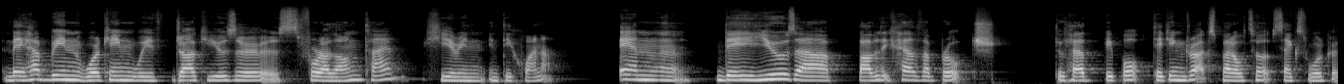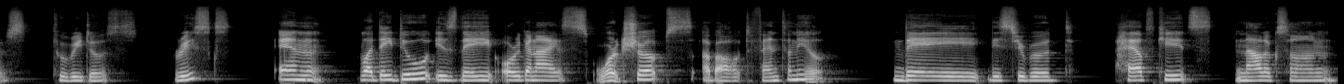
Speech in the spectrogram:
They have been working with drug users for a long time here in, in Tijuana. And they use a public health approach to help people taking drugs, but also sex workers to reduce risks. And what they do is they organize workshops about fentanyl. They distribute health kits, naloxone,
